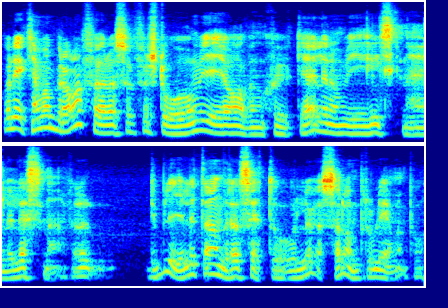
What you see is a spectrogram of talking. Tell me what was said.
Och det kan vara bra för oss att förstå om vi är avundsjuka eller om vi är ilskna eller ledsna. För det blir lite andra sätt att, lösa de problemen på.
